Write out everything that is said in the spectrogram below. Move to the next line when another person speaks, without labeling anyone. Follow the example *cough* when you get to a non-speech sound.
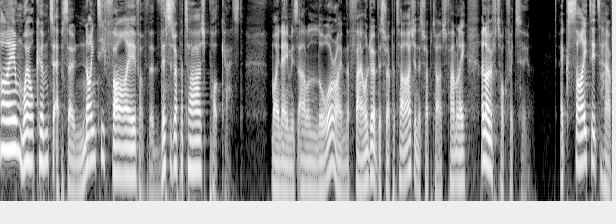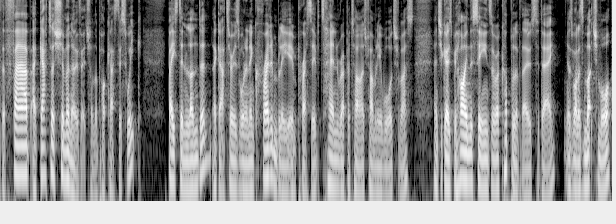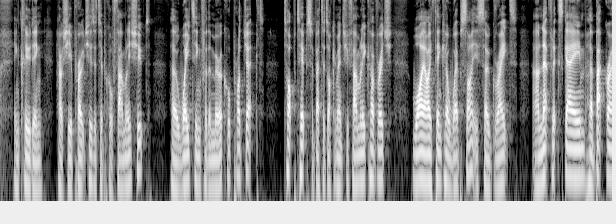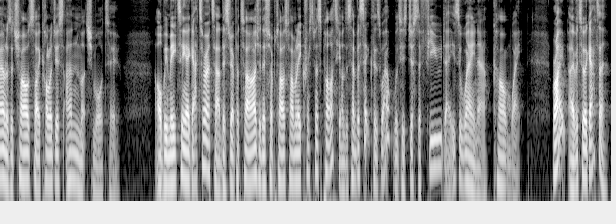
Hi, and welcome to episode 95 of the This is Reportage podcast. My name is Alan Law. I'm the founder of This Reportage and This Reportage family, and I'm a photographer too. Excited to have the fab Agata Shimonovic on the podcast this week. Based in London, Agata has won an incredibly impressive 10 Reportage Family Awards from us, and she goes behind the scenes of a couple of those today, as well as much more, including how she approaches a typical family shoot, her Waiting for the Miracle project, top tips for better documentary family coverage, why I think her website is so great, our Netflix game, her background as a child psychologist, and much more too. I'll be meeting Agata at our This Reportage and This Reportage Family Christmas party on December 6th as well, which is just a few days away now. Can't wait. Right, over to Agata.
